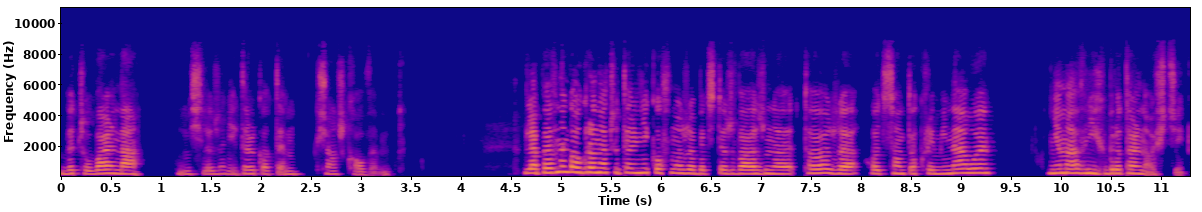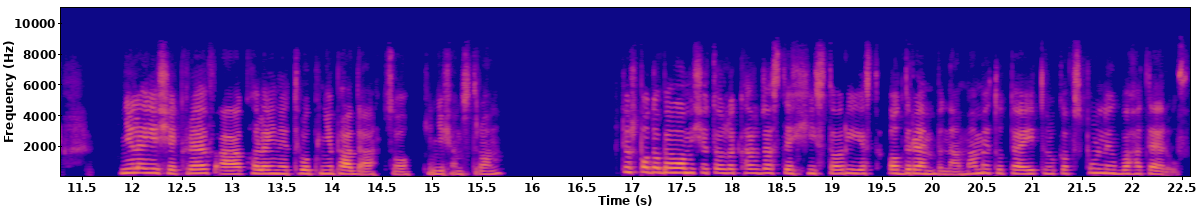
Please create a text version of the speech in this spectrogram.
wyczuwalna, myślę, że nie tylko tym książkowym. Dla pewnego grona czytelników może być też ważne to, że choć są to kryminały, nie ma w nich brutalności. Nie leje się krew, a kolejny trup nie pada co 50 stron. Też podobało mi się to, że każda z tych historii jest odrębna. Mamy tutaj tylko wspólnych bohaterów.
